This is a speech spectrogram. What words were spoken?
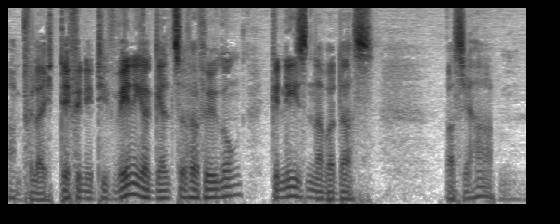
haben vielleicht definitiv weniger Geld zur Verfügung, genießen aber das, was sie haben.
